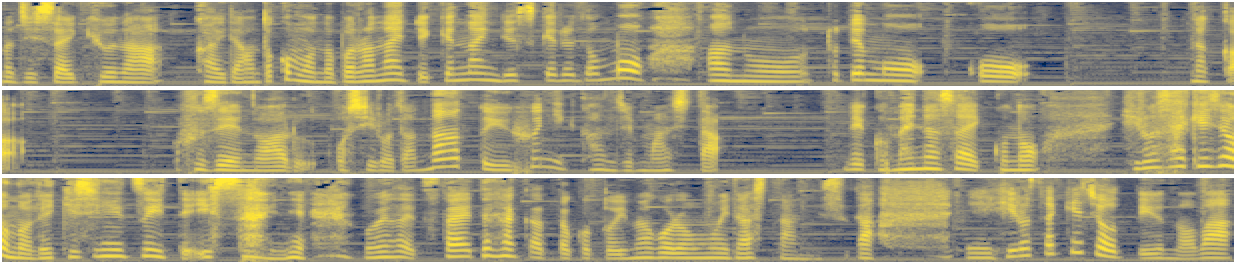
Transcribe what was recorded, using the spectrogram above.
まあ、実際急な階段とかも登らないといけないんですけれども、あの、とても、こう、なんか、風情のあるお城だなというふうに感じました。で、ごめんなさい。この弘前城の歴史について一切ね、ごめんなさい。伝えてなかったことを今頃思い出したんですが、えー、弘前城っていうのは、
